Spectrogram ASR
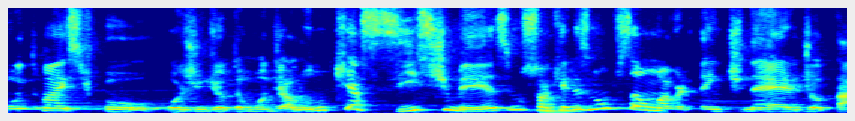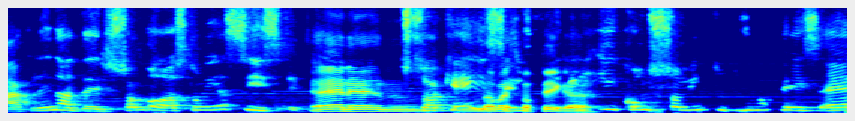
muito mais, tipo, hoje em dia eu tenho um monte de aluno que assiste mesmo, só uhum. que eles não são uma vertente nerd, otaku, nem nada. Eles só gostam e assistem. É, né? Não, só que é não isso. Dá mais pra pegar. E consomem tudo de uma vez. É,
